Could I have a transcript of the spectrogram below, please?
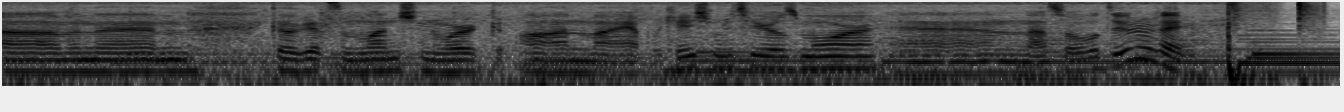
um, and then go get some lunch and work on my application materials more. And that's what we'll do today.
